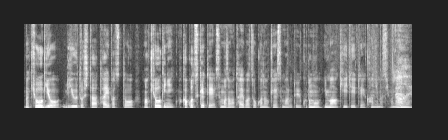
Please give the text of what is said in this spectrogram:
まあ、競技を理由とした体罰と、まあ、競技にかこつけて様々な体罰を行うケースもあるということも今聞いていて感じますよね。はい。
